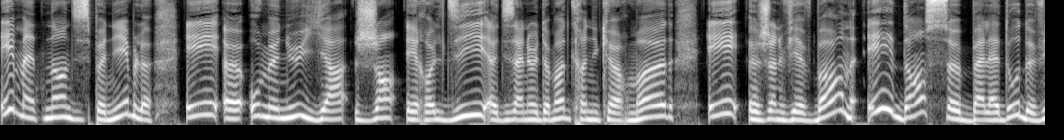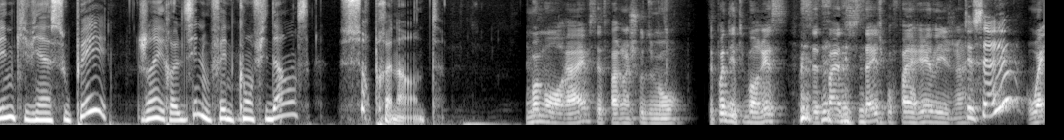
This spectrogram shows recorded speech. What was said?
est maintenant disponible. Et euh, au menu, il y a Jean Héroldi, euh, designer de mode, chroniqueur mode, et Geneviève Borne. Et dans ce balado Devine qui vient souper, Jean Héroldi nous fait une confidence surprenante. Moi, mon rêve, c'est de faire un show d'humour. C'est pas d'être humoriste, c'est de faire du stage pour faire rire les gens. T'es sérieux? Oui,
